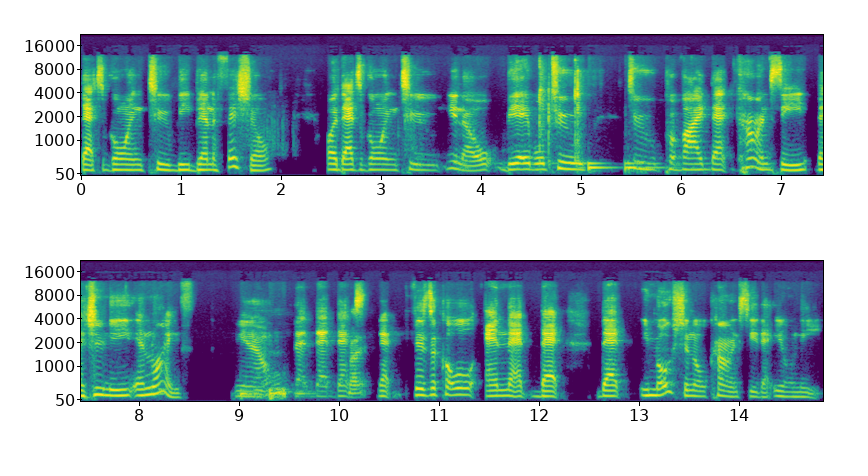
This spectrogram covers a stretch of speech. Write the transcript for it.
that's going to be beneficial or that's going to you know be able to to provide that currency that you need in life you know mm-hmm. that that that's right. that physical and that that that emotional currency that you'll need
